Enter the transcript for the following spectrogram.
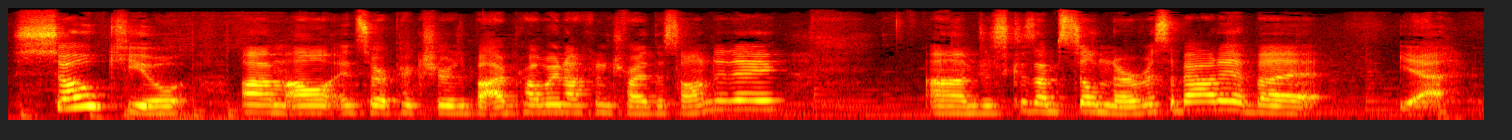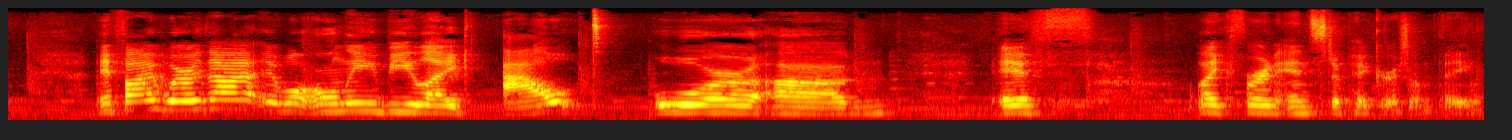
so cute. Um, I'll insert pictures, but I'm probably not to try this on today um, just because I'm still nervous about it, but yeah. If I wear that, it will only be like out or um, if like for an Insta pic or something.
